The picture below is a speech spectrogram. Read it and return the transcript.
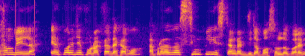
আলহামদুলিল্লাহ, এরপরে যে প্রোডাক্টটা দেখাবো, আপনারা যারা সিম্পলি স্ট্যান্ডার্ড জুতা পছন্দ করেন,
